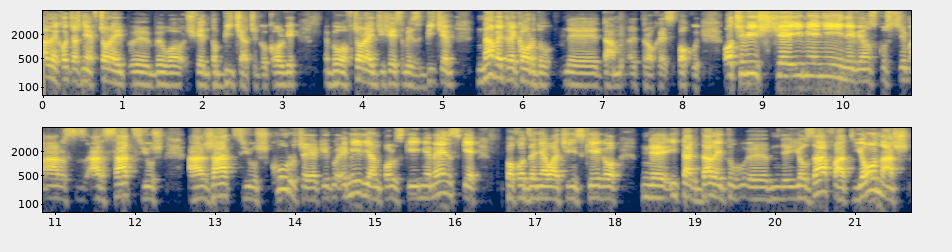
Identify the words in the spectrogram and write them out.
ale chociaż nie, wczoraj e, było święto bicia czegokolwiek, było wczoraj, dzisiaj sobie z biciem nawet rekordu e, dam trochę spokój. Oczywiście imieniny, w związku z czym Ars, Arsacjusz, Ażacjusz, kurczę, jakie tu Emilian, polskie imię męskie, pochodzenia łacińskiego i tak dalej, tu Jozafat, Jonasz,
